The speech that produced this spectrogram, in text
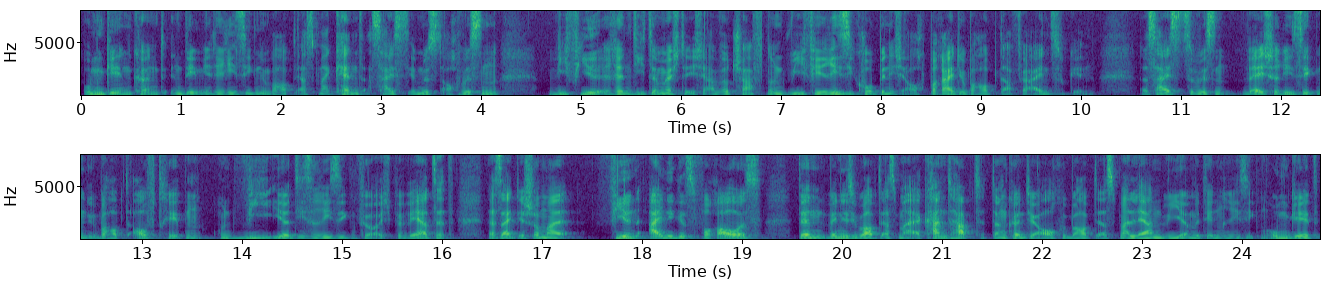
umgehen könnt, indem ihr die Risiken überhaupt erstmal kennt. Das heißt, ihr müsst auch wissen, wie viel Rendite möchte ich erwirtschaften und wie viel Risiko bin ich auch bereit überhaupt dafür einzugehen. Das heißt, zu wissen, welche Risiken überhaupt auftreten und wie ihr diese Risiken für euch bewertet, da seid ihr schon mal vielen einiges voraus, denn wenn ihr sie überhaupt erstmal erkannt habt, dann könnt ihr auch überhaupt erstmal lernen, wie ihr mit den Risiken umgeht,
